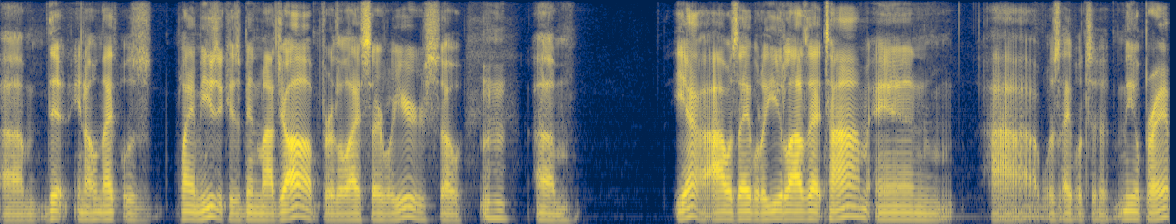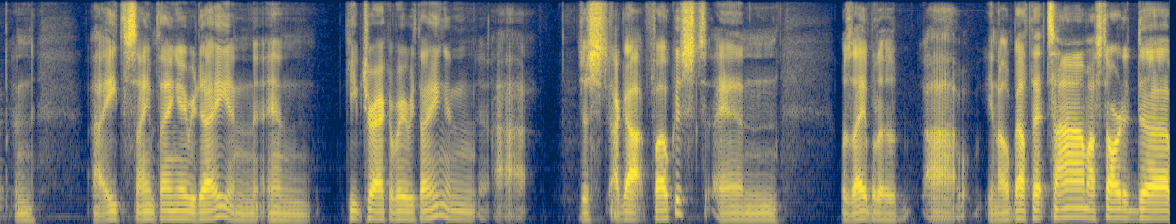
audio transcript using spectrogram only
um, that you know, that was playing music has been my job for the last several years. So, Mhm. um, yeah, I was able to utilize that time, and I was able to meal prep and uh, eat the same thing every day, and and keep track of everything, and I just I got focused and was able to, uh, you know, about that time I started uh,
